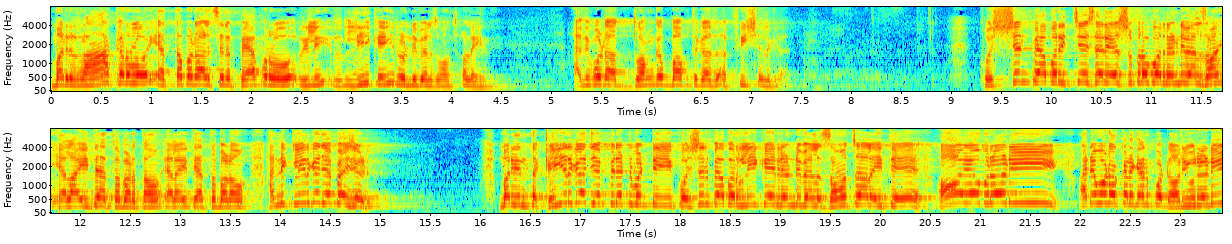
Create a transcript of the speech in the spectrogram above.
మరి రాకడలో ఎత్తబడాల్సిన పేపరు రిలీ లీక్ అయ్యి రెండు వేల సంవత్సరాలు అయింది. అది కూడా దొంగ బాబుతో కాదు అఫీషియల్గా క్వశ్చన్ పేపర్ ఇచ్చేసారు యేసుప్రభు రెండు వేల సంవత్సరం. ఎలా అయితే ఎత్తబడతాం ఎలా అయితే ఎత్తబడం అన్ని క్లియర్గా చెప్పేశాడు. మరి ఇంత క్లియర్గా చెప్పినటువంటి క్వశ్చన్ పేపర్ లీక్ అయ్యి రెండు వేల సంవత్సరాలు అయితే ఐఎమ్ రెడీ అనేవాడు ఒక్కడ కనపడ్డు ఆర్ యూ రెడీ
